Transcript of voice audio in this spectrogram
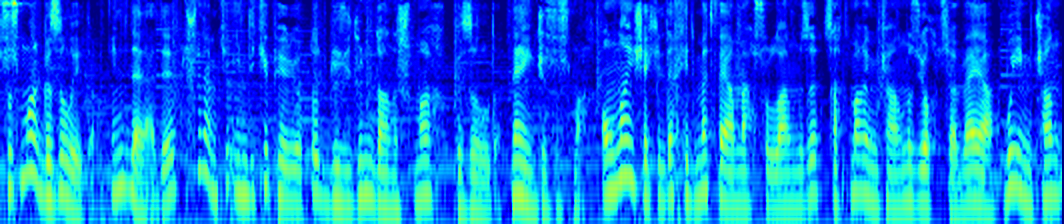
Susmaq qızıl idi. İndi də elədir. Düşünürəm ki, indiki periodda düzgün danışmaq qızıldır. Nəinki susmaq. Onlayn şəkildə xidmət və ya məhsullarımızı satmaq imkanımız yoxdursa və ya bu imkan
